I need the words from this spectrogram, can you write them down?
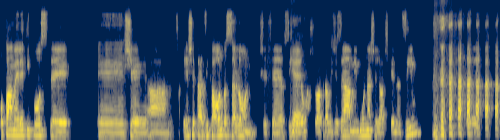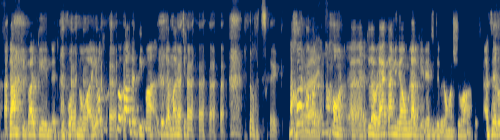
או פעם העליתי פוסט אה, אה, שיש את הזיכרון בסלון, שעושים כן. ביום השואה, כתבתי שזה המימונה של האשכנזים, אה, גם קיבלתי תגובות נוראיות, פשוט הורדתי, מה, אתה יודע, מה זה צריך... מצחיק. נכון, אבל. נכון, אה, אתה יודע, אולי הטיימינג היה אומלל, כי העליתי את זה ביום השואה, אז זה לא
